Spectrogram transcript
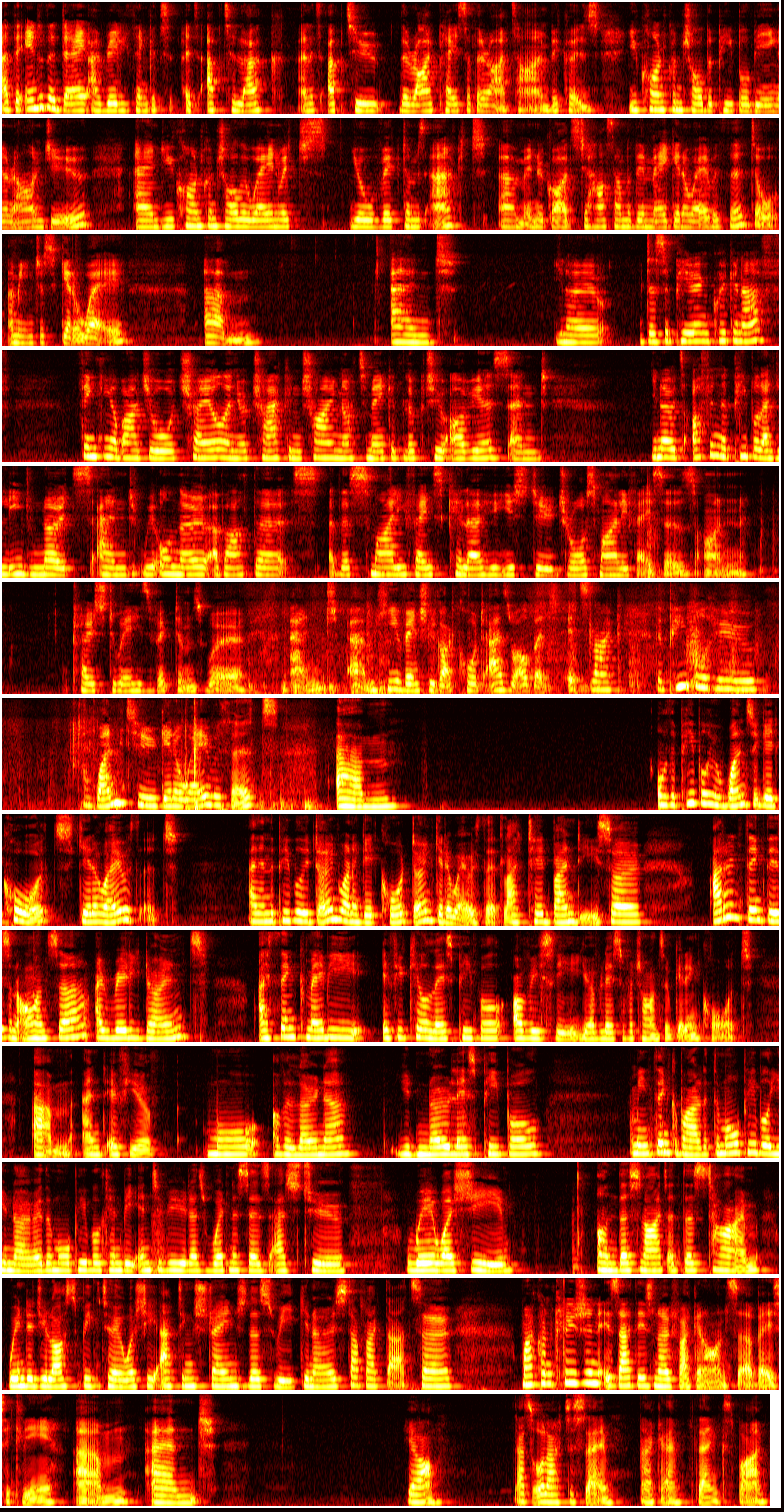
At the end of the day, I really think it's it's up to luck and it's up to the right place at the right time because you can't control the people being around you and you can't control the way in which your victims act um, in regards to how some of them may get away with it or I mean just get away. Um, and you know disappearing quick enough, thinking about your trail and your track and trying not to make it look too obvious and you know it's often the people that leave notes and we all know about the the smiley face killer who used to draw smiley faces on close to where his victims were and um, he eventually got caught as well but it's like the people who want to get away with it um, or the people who want to get caught get away with it. And then the people who don't want to get caught don't get away with it, like Ted Bundy. So I don't think there's an answer. I really don't. I think maybe if you kill less people, obviously you have less of a chance of getting caught. Um, and if you're more of a loner, you'd know less people. I mean, think about it. The more people you know, the more people can be interviewed as witnesses as to where was she, on this night at this time when did you last speak to her? Was she acting strange this week? You know stuff like that. So my conclusion is that there's no fucking answer basically. Um and yeah that's all i have to say. Okay thanks bye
